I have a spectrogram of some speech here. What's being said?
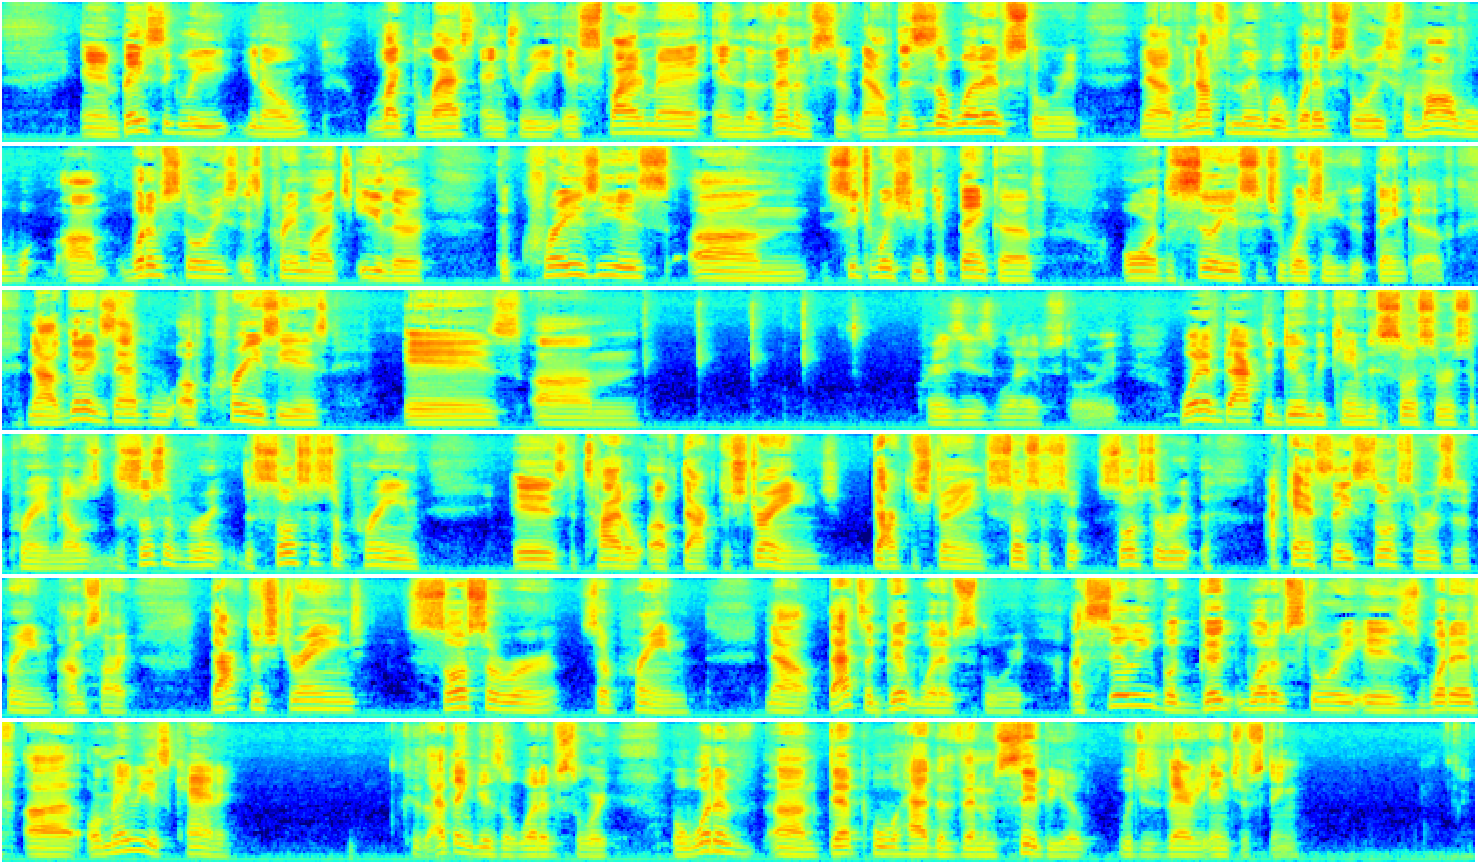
And basically, you know, like the last entry, is Spider-Man in the Venom suit. Now, this is a what-if story. Now, if you're not familiar with what-if stories from Marvel, um, what-if stories is pretty much either the craziest um, situation you could think of or the silliest situation you could think of. Now, a good example of craziest is um, craziest what if story. What if Doctor Doom became the Sorcerer Supreme? Now, the Sorcerer the Sorcerer Supreme is the title of Doctor Strange. Doctor Strange, Sorcerer, Sorcerer. I can't say Sorcerer Supreme. I'm sorry. Doctor Strange, Sorcerer Supreme. Now, that's a good what if story. A silly but good what if story is what if, uh, or maybe it's canon. Because I think it's a what if story. But what if um, Deadpool had the Venom symbiote, which is very interesting.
